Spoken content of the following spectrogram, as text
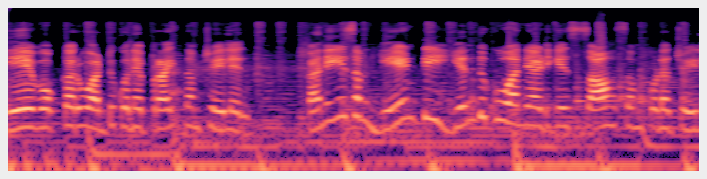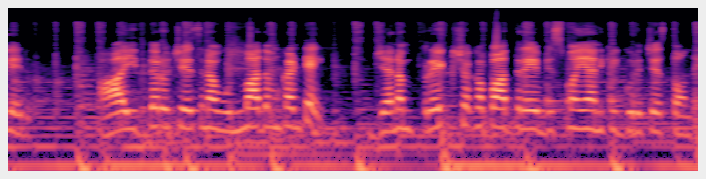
ఏ ఒక్కరూ అడ్డుకునే ప్రయత్నం చేయలేదు. కనీసం ఏంటి ఎందుకు అని అడిగే సాహసం కూడా చేయలేదు. ఆ ఇద్దరు చేసిన ఉన్మాదం కంటే జనం ప్రేక్షక పాత్రే విస్మయానికి గురిచేస్తోంది.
